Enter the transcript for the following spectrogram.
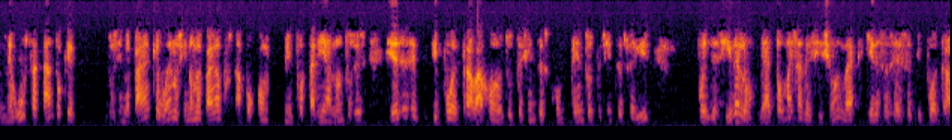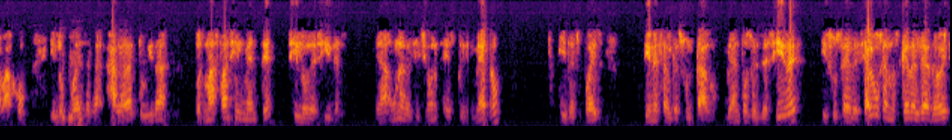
me gusta tanto que pues si me pagan, qué bueno, si no me pagan, pues tampoco me importaría, ¿no? Entonces, si es ese tipo de trabajo donde tú te sientes contento, te sientes feliz, pues decídelo, ya toma esa decisión, ¿verdad? Que quieres hacer ese tipo de trabajo y lo puedes jalar a tu vida pues más fácilmente si lo decides. ¿Ya? Una decisión es primero y después tienes el resultado. ¿ya? Entonces decide y sucede. Si algo se nos queda el día de hoy,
